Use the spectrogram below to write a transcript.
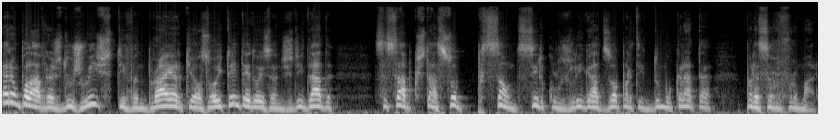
Eram palavras do juiz Stephen Breyer, que aos 82 anos de idade se sabe que está sob pressão de círculos ligados ao Partido Democrata para se reformar.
